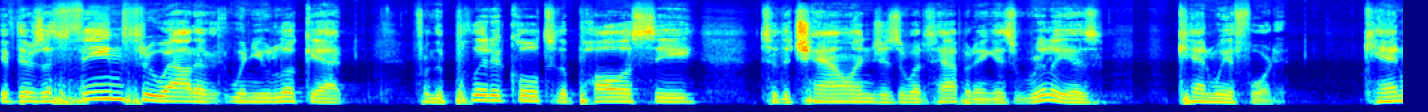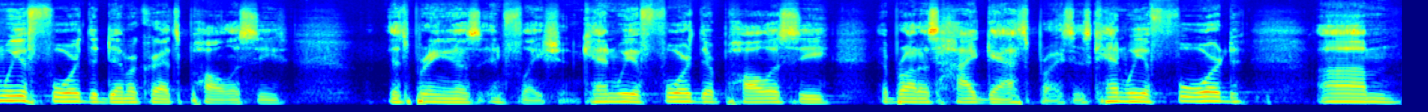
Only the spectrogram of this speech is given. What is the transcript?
If there's a theme throughout it, when you look at from the political to the policy to the challenges of what's happening, is really is can we afford it? Can we afford the Democrats' policy that's bringing us inflation? Can we afford their policy that brought us high gas prices? Can we afford um,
